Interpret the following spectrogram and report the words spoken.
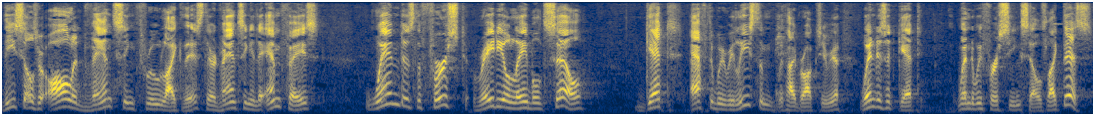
These cells are all advancing through like this. They're advancing into M phase. When does the first radio-labeled cell get, after we release them with hydroxyurea, when does it get, when do we first seeing cells like this?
